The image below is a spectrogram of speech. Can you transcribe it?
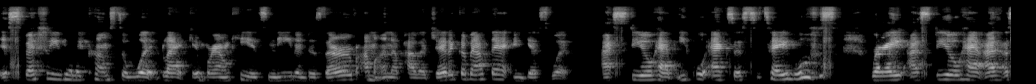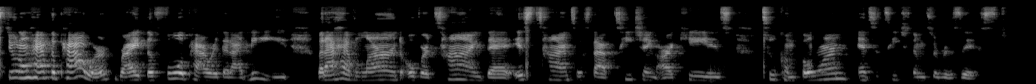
especially when it comes to what black and brown kids need and deserve. I'm unapologetic about that. And guess what? I still have equal access to tables, right? I still have I still don't have the power, right? The full power that I need, but I have learned over time that it's time to stop teaching our kids to conform and to teach them to resist.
